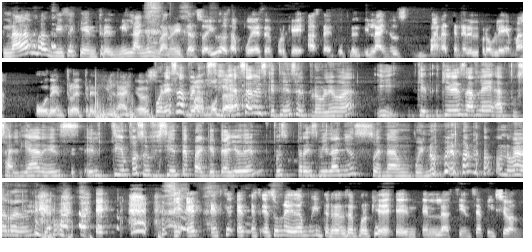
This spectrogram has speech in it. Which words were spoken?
nada más dice que en 3.000 años van a necesitar su ayuda. O sea, puede ser porque hasta dentro de 3.000 años van a tener el problema o dentro de 3.000 años. Por eso, pero si ya sabes que tienes el problema y que quieres darle a tus aliados el tiempo suficiente para que te ayuden, pues 3.000 años suena un buen número, ¿no? Un número redondo. Eh, y es, que es, una idea muy interesante porque en, en la ciencia ficción,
